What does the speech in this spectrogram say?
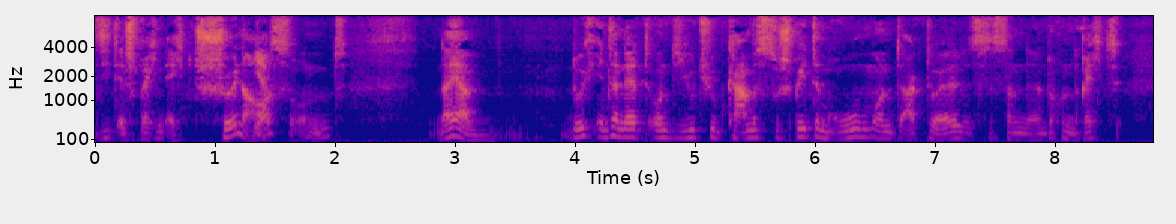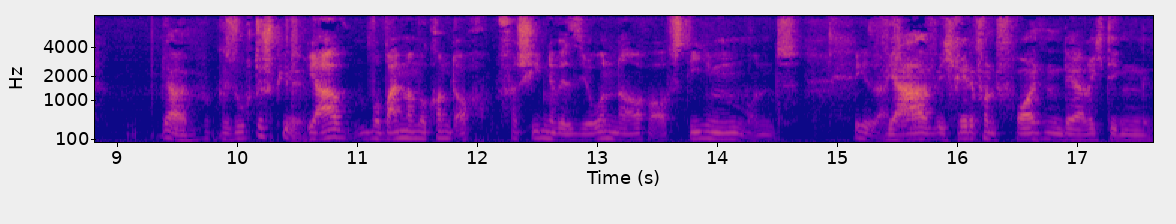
sieht entsprechend echt schön Ja. aus und naja, durch Internet und YouTube kam es zu spätem Ruhm und aktuell ist es dann äh, doch ein recht ja, gesuchtes Spiel. Ja, wobei man bekommt auch verschiedene Versionen auch auf Steam und wie gesagt, Ja, ich rede von Freunden der richtigen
